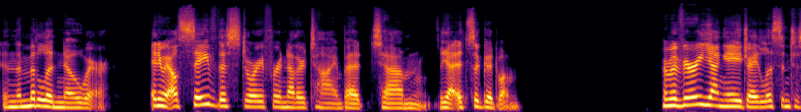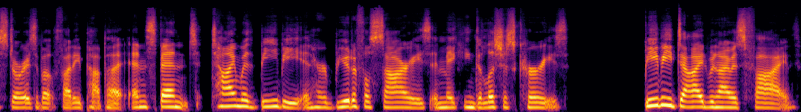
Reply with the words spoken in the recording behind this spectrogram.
in the middle of nowhere. Anyway, I'll save this story for another time, but um, yeah, it's a good one. From a very young age, I listened to stories about Wharepapa and spent time with Bibi in her beautiful saris and making delicious curries. Bibi died when I was five,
